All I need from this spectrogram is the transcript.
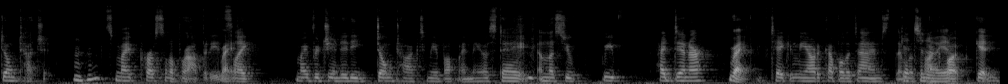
Don't touch it. Mm-hmm. It's my personal property. It's Right. like my virginity. Don't talk to me about my mayo stay unless you we've had dinner. Right. You've taken me out a couple of times. Then Get we'll talk know you. about getting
